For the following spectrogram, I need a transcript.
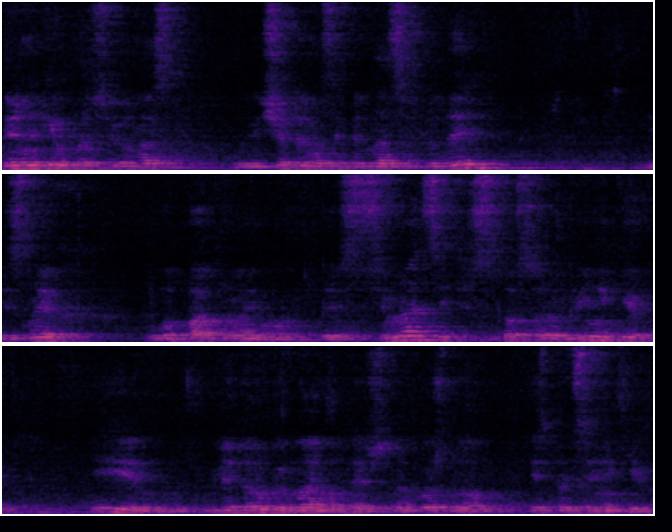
Двірників працює у нас 14-15 людей, із них лопат маємо десь 17, 140 віників і лідоруби маємо теж на кожного із працівників.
